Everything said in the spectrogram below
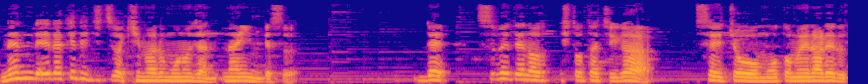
年齢だけで実は決まるものじゃないんです。で、すべての人たちが成長を求められる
